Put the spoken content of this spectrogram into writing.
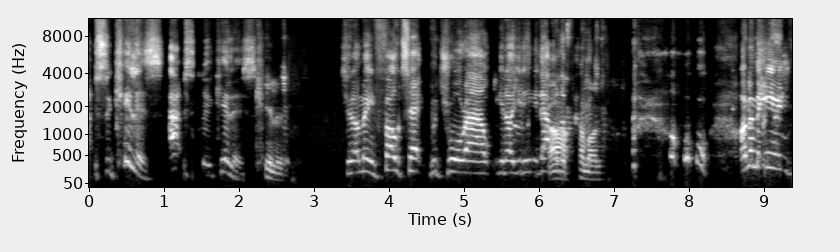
absolute killers, absolute killers. Killers. Do you know what I mean? Photek would draw out, you know, you'd hear that on Oh, come on. I remember hearing,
